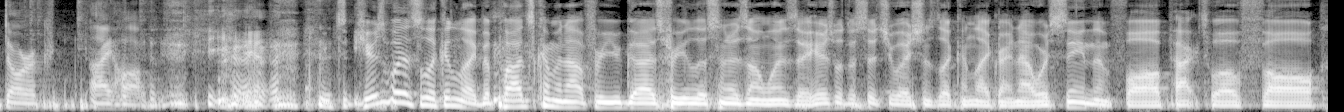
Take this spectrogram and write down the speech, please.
dark IHOP. here's what it's looking like. The pod's coming out for you guys, for you listeners on Wednesday. Here's what the situation's looking like right now. We're seeing them fall, Pac 12 fall,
